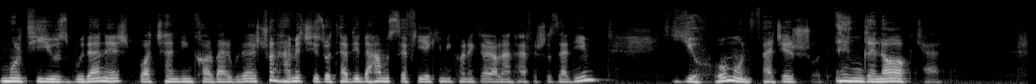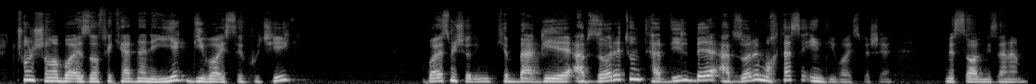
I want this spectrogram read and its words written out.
مولتی یوز بودنش با چندین کاربر بودنش چون همه چیز رو تبدیل به همون صفر یکی می‌کنه که قبلا حرفش رو زدیم یهو منفجر شد انقلاب کرد. چون شما با اضافه کردن یک device کوچیک باعث می شدین که بقیه ابزارتون تبدیل به ابزار مختص این device بشه. مثال می‌زنم.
